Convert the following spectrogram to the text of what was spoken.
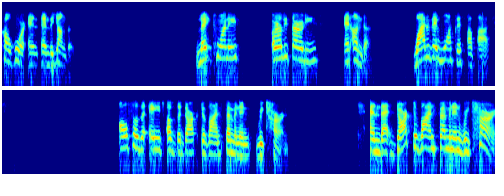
cohort and, and the younger. Late 20s, early 30s, and under. Why do they want this of us? Also, the age of the dark divine feminine return. And that dark divine feminine return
